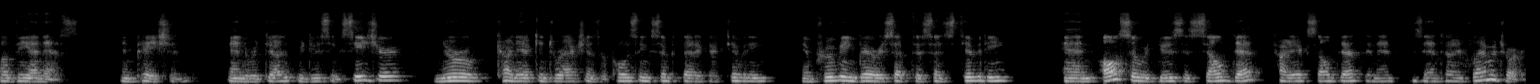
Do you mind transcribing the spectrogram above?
of VNS in patient and redu- reducing seizure, neurocardiac interactions, opposing sympathetic activity, improving baroreceptor sensitivity, and also reduces cell death, cardiac cell death, and is anti-inflammatory.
